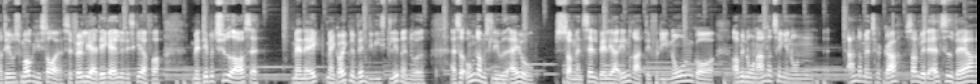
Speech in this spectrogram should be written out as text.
Og det er jo smukke historier. Selvfølgelig er det ikke alle, det sker for. Men det betyder også, at man, er ikke, man går ikke nødvendigvis glip af noget. Altså ungdomslivet er jo som man selv vælger at indrette det, fordi nogen går op i nogle andre ting, end nogle andre mennesker gør. Sådan vil det altid være.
